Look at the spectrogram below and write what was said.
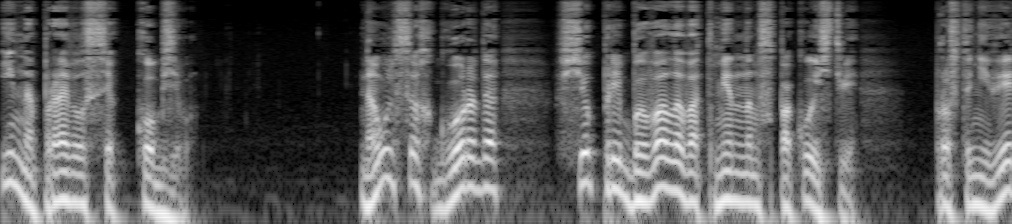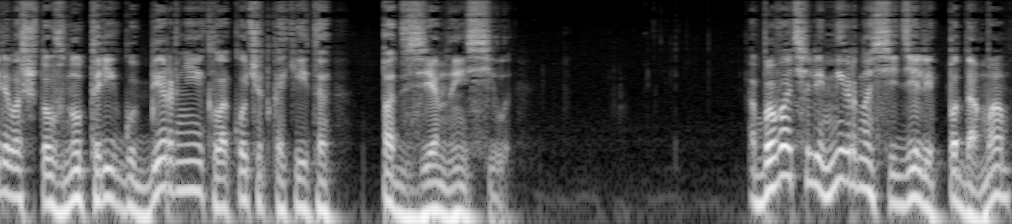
и направился к Кобзеву. На улицах города все пребывало в отменном спокойствии, просто не верилось, что внутри губернии клокочут какие-то подземные силы. Обыватели мирно сидели по домам,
